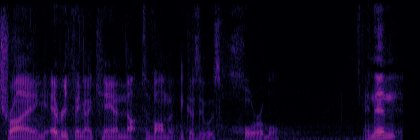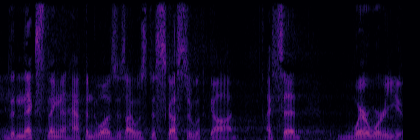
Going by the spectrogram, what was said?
trying everything I can not to vomit because it was horrible. And then the next thing that happened was is I was disgusted with God. I said, "Where were you?"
